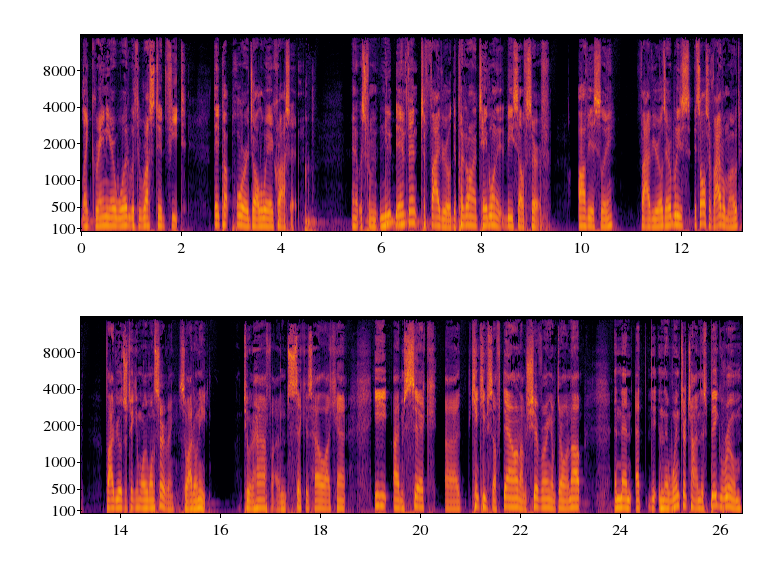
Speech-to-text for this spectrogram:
like grainier wood with rusted feet. They'd put porridge all the way across it, and it was from new infant to five year old. They put it on a table and it'd be self serve. Obviously, five year olds, everybody's it's all survival mode. Five year olds are taking more than one serving, so I don't eat. Two and a half. I'm sick as hell. I can't eat. I'm sick. Uh, can't keep stuff down. I'm shivering. I'm throwing up. And then at the, in the wintertime, this big room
